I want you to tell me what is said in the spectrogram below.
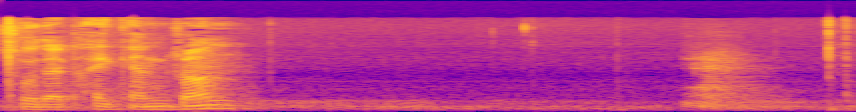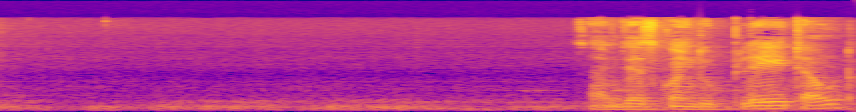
So that I can run. So I'm just going to play it out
